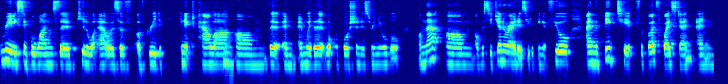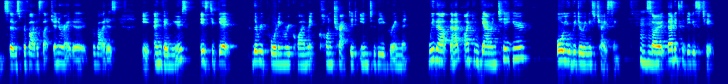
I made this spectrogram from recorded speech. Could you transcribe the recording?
really simple ones, the kilowatt hours of, of grid connect power, mm. um, the, and, and whether what proportion is renewable on that. Um, obviously, generators, you're looking at fuel. And the big tip for both waste and, and service providers like generator providers and venues is to get the reporting requirement contracted into the agreement. Without that, I can guarantee you all you'll be doing is chasing. Mm-hmm. So that is the biggest tip:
